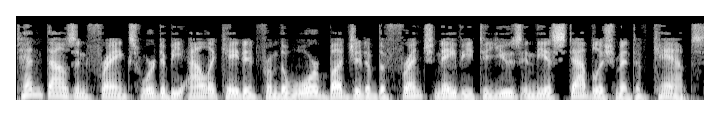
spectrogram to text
10,000 francs were to be allocated from the war budget of the French Navy to use in the establishment of camps.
